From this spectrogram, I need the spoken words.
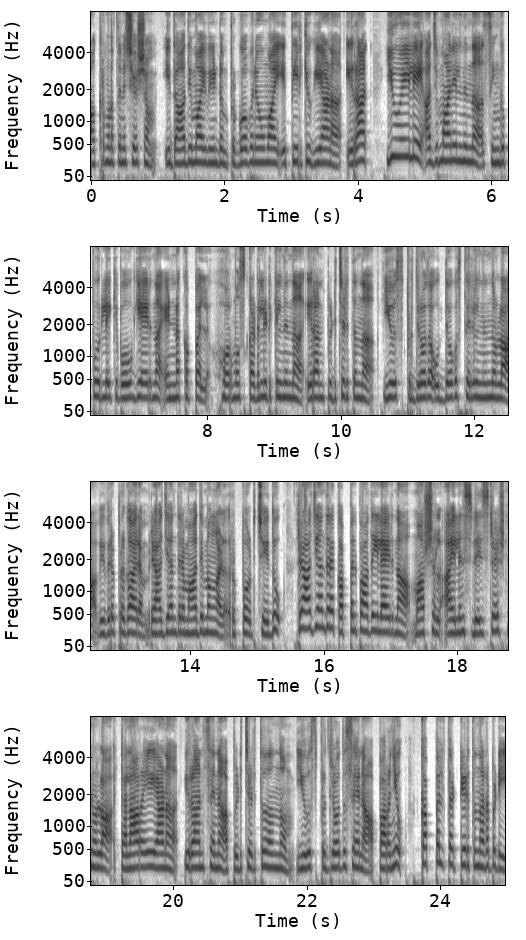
ആക്രമണത്തിന് ശേഷം ഇതാദ്യമായി വീണ്ടും പ്രകോപനവുമായി എത്തിയിരിക്കുകയാണ് ഇറാൻ. യു എയിലെ അജ്മാനിൽ നിന്ന് സിംഗപ്പൂരിലേക്ക് പോവുകയായിരുന്ന എണ്ണക്കപ്പൽ ഹോർമോസ് കടലിടുക്കിൽ നിന്ന് ഇറാൻ പിടിച്ചെടുത്തെന്ന് യു എസ് പ്രതിരോധ ഉദ്യോഗസ്ഥരിൽ നിന്നുള്ള വിവരപ്രകാരം രാജ്യാന്തര മാധ്യമങ്ങൾ റിപ്പോർട്ട് ചെയ്തു. രാജ്യാന്തര കപ്പൽ പാതയിലായിരുന്ന മാർഷൽ ഐലൻഡ്സ് രജിസ്ട്രേഷനുള്ള ടലാറയെയാണ് ഇറാൻ സേന പിടിച്ചെടുത്തതെന്നും യു എസ് പ്രതിരോധ സേന പറഞ്ഞു. കപ്പൽ തട്ടിയെടുത്ത നടപടി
